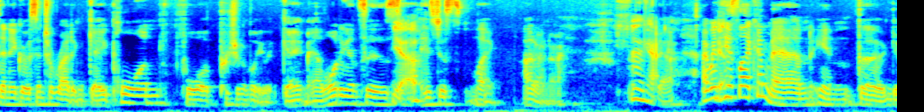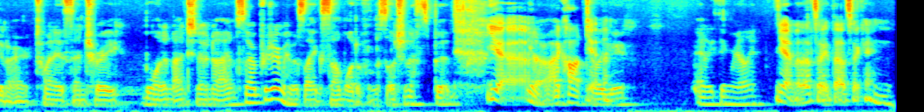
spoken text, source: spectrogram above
then he goes into writing gay porn for presumably like gay male audiences. Yeah. He's just like I don't know. Okay. Yeah. I mean he's like a man in the, you know, twentieth century, born in nineteen oh nine, so I presume he was like somewhat of a misogynist, but Yeah. you know, I can't tell you anything really. Yeah, no, that's that's okay. Mm.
